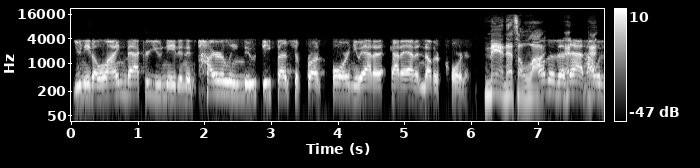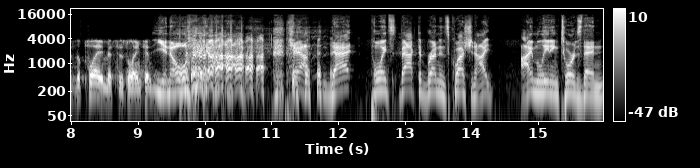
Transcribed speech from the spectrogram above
You need a linebacker. You need an entirely new defensive front four, and you add a, got to add another corner. Man, that's a lot. Other than that, how was the play, Mrs. Lincoln? You know, Cap, that points back to Brendan's question. I I'm leaning towards then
